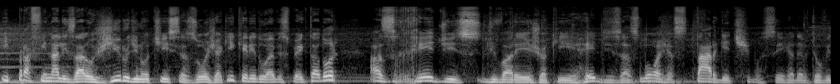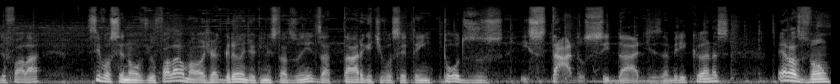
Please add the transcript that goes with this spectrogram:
E para finalizar o giro de notícias hoje aqui, querido web espectador, as redes de varejo aqui, redes, as lojas Target, você já deve ter ouvido falar, se você não ouviu falar, é uma loja grande aqui nos Estados Unidos, a Target você tem em todos os estados, cidades americanas. Elas vão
